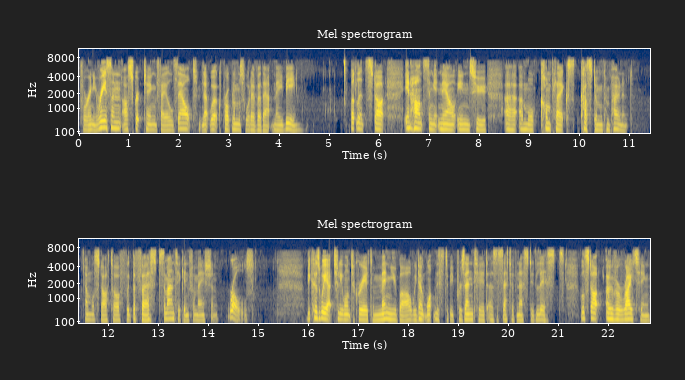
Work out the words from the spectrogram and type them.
for any reason, our scripting fails out, network problems, whatever that may be but let's start enhancing it now into uh, a more complex custom component. And we'll start off with the first semantic information, roles. Because we actually want to create a menu bar, we don't want this to be presented as a set of nested lists. We'll start overwriting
